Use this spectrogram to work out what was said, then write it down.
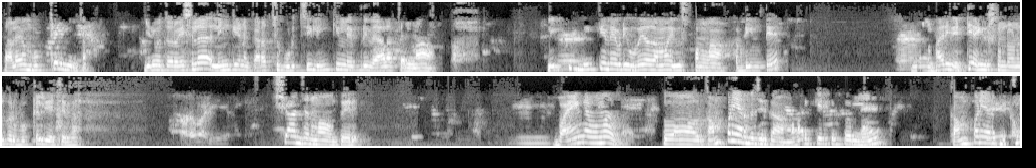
தலைவன் புக் எழுதியிருக்கான். இருபத்தோரு வயசுல லிங்க்டினை கரைச்சு குடிச்சு லிங்க்டின்ல எப்படி வேலை தரலாம்? லிங்க்டின்ல எப்படி உபயோகமா யூஸ் பண்ணலாம் அப்படின்ட்டு இந்த மாதிரி வெட்டியா யூஸ் பண்றவனுக்கு ஒரு புக் எழுதி வச்சிருக்கான். இஷாந்த் சர்மா அவன் பேரு. பயங்கரமா இப்போ ஒரு கம்பெனி ஆரம்பிச்சிருக்கான். மார்க்கெட் இப்பன்னு கம்பெனி ஆரம்பிச்சு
